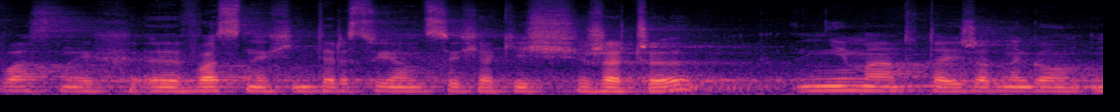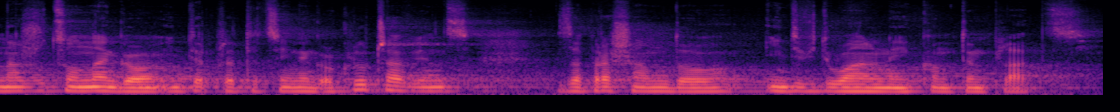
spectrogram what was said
własnych, e, własnych interesujących jakichś rzeczy. Nie ma tutaj żadnego narzuconego interpretacyjnego klucza, więc zapraszam do indywidualnej kontemplacji.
